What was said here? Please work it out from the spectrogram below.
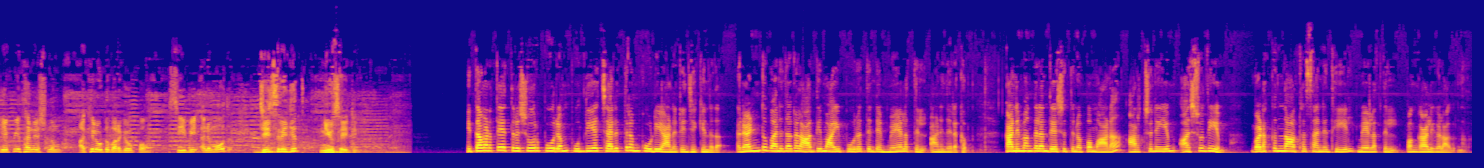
കെ പി ധനേഷിനും അഖിലോട്ട് അഖിലോട്ടുപാർക്കൊപ്പം C B Anumod G Sreejith News Eighteen. ഇത്തവണത്തെ തൃശൂർ പൂരം പുതിയ ചരിത്രം കൂടിയാണ് രചിക്കുന്നത്. രണ്ട് വനിതകൾ ആദ്യമായി പൂരത്തിന്റെ മേളത്തിൽ അണിനിരക്കും. കണിമംഗലം ദേശത്തിനൊപ്പമാണ് അർച്ചനയും അശ്വതിയും വടക്കുന്നാഥ സന്നിധിയിൽ മേളത്തിൽ പങ്കാളികളാകുന്നത്.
